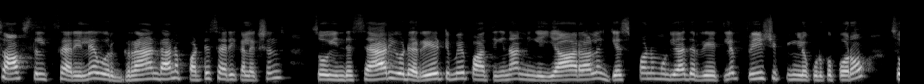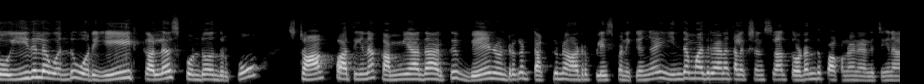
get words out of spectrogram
சாஃப்ட் சில்க் சாரியில ஒரு கிராண்டான பட்டு சாரி கலெக்ஷன்ஸ் ஸோ இந்த சாரியோட ரேட்டுமே பார்த்தீங்கன்னா நீங்கள் யாராலும் கெஸ் பண்ண முடியாத ரேட்டில் ஃப்ரீ ஷிப்பிங்கில் கொடுக்க போகிறோம் ஸோ இதில் வந்து ஒரு எயிட் கலர்ஸ் கொண்டு வந்திருக்கோம். ஸ்டாக் பார்த்தீங்கன்னா கம்மியாக தான் இருக்குது வேணுன்றக்கு டக்குன்னு ஆர்டர் பிளேஸ் பண்ணிக்கோங்க. இந்த மாதிரியான கலெக்ஷன்ஸ்லாம் தொடர்ந்து பார்க்கணும்னு நினச்சிங்கன்னா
